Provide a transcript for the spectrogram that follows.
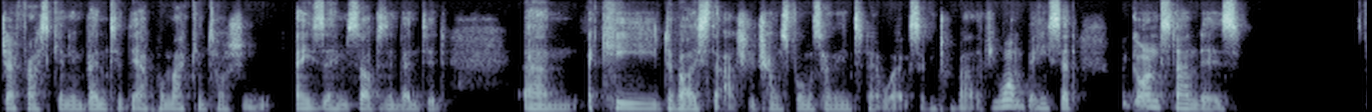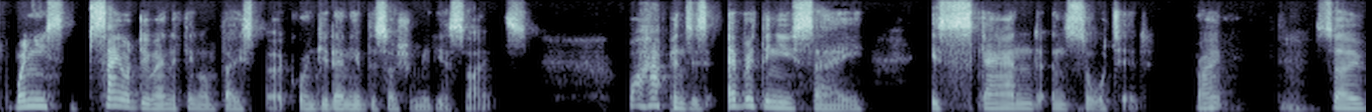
Jeff Raskin, invented the Apple Macintosh. And Asa himself has invented um, a key device that actually transforms how the internet works. I can talk about it if you want. But he said, what you understand is when you say or do anything on Facebook or indeed any of the social media sites, what happens is everything you say is scanned and sorted, right? Mm. So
